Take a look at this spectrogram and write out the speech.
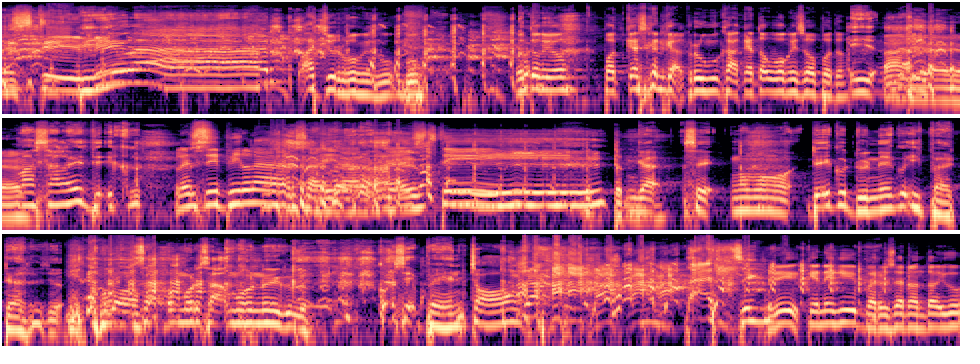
Rizky bilar. wajur wong iku, Bu. Untung yo, podcast kan gak kerungu gak ketok wong sapa to. Iya, iya, iya. Masalahnya dia ikut Lesti Bilar sayang Lesti. enggak sih ngomong dia ikut dunia iku ibadah loh, Cuk. Sak umur sakmono iku lho. Kok sih bencong? Jadi kene iki barusan nonton iku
